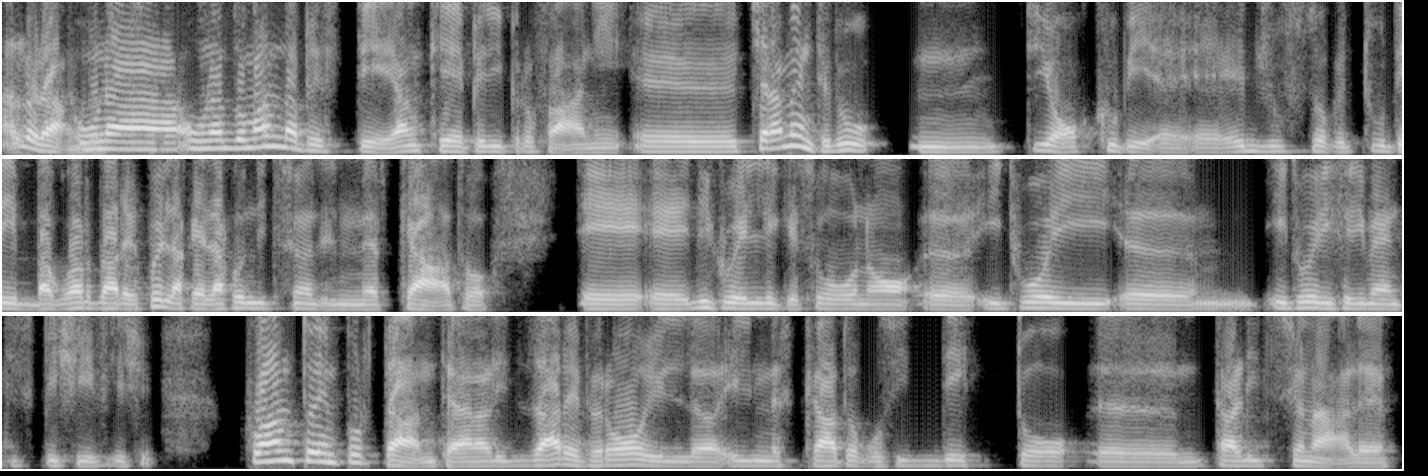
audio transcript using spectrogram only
Allora, una, una, domanda per te, anche per i profani. Eh, chiaramente tu mh, ti occupi, è, è, giusto che tu debba guardare quella che è la condizione del mercato e, e di quelli che sono eh, i, tuoi, eh, i, tuoi, riferimenti specifici. Quanto è importante analizzare però il, il mercato cosiddetto ehm, tradizionale?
